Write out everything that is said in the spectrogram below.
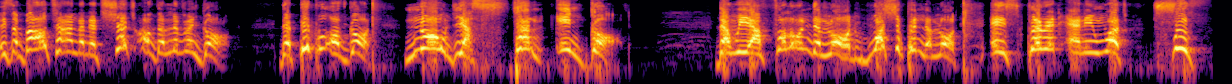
It's about time that the church of the living God, the people of God, know their stand in God. That we are following the Lord, worshiping the Lord in spirit and in what? Truth.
